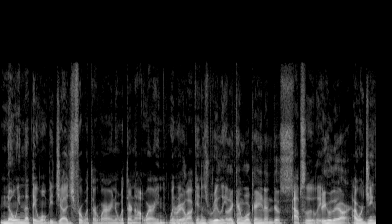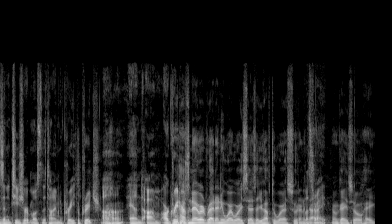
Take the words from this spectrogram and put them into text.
Knowing that they won't be judged for what they're wearing or what they're not wearing when they walk in is really important. So they can walk in and just Absolutely. be who they are. I wear jeans and a t shirt most of the time to preach. To preach? Uh huh. And um, our greeters. have never read anywhere where it says that you have to wear a suit and a That's tie. right. Okay, so hey,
